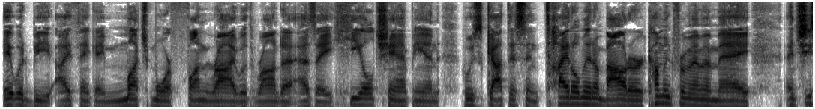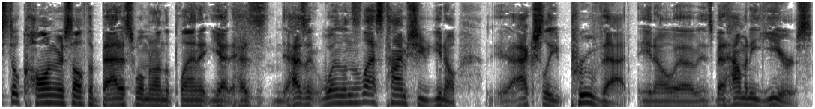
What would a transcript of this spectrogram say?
It would be, I think, a much more fun ride with Ronda as a heel champion who's got this entitlement about her coming from MMA, and she's still calling herself the baddest woman on the planet. Yet has hasn't. When's the last time she, you know, actually proved that? You know, uh, it's been how many years?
